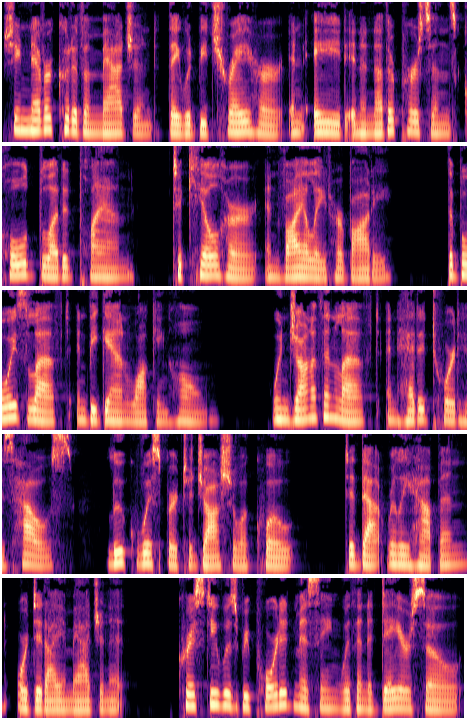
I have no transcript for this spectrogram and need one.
She never could have imagined they would betray her and aid in another person's cold blooded plan to kill her and violate her body. The boys left and began walking home. When Jonathan left and headed toward his house, Luke whispered to Joshua, quote, Did that really happen or did I imagine it? Christy was reported missing within a day or so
